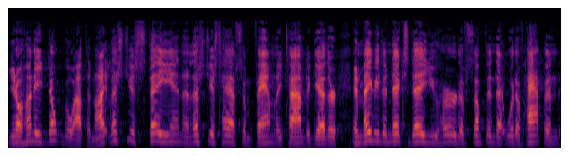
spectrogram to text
You know, honey, don't go out tonight. Let's just stay in and let's just have some family time together. And maybe the next day you heard of something that would have happened,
